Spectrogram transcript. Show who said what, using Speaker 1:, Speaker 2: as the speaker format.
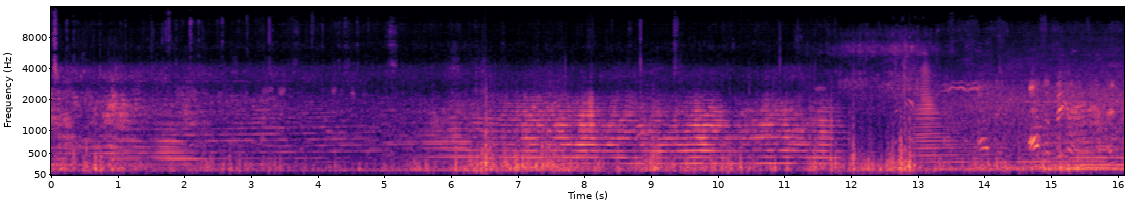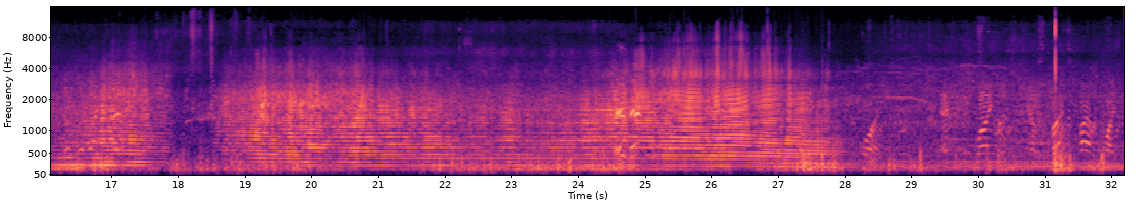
Speaker 1: Off the field. pilot, pilot, pilot, pilot.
